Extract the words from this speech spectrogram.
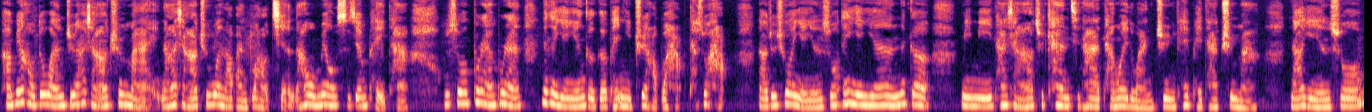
旁边好多玩具，他想要去买，然后想要去问老板多少钱，然后我没有时间陪他，我就说不然不然，那个妍妍哥哥陪你去好不好？他说好，然后就去问妍妍说，哎，妍妍，那个咪咪他想要去看其他的摊位的玩具，你可以陪他去吗？然后妍妍说，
